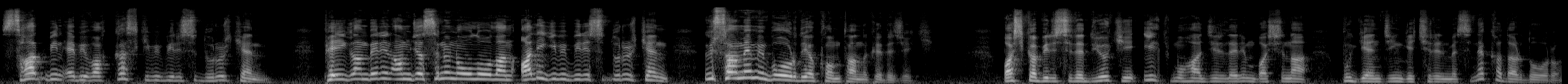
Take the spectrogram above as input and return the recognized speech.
Sad bin Ebi Vakkas gibi birisi dururken peygamberin amcasının oğlu olan Ali gibi birisi dururken Üsame mi bu orduya komutanlık edecek? Başka birisi de diyor ki ilk muhacirlerin başına bu gencin geçirilmesi ne kadar doğru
